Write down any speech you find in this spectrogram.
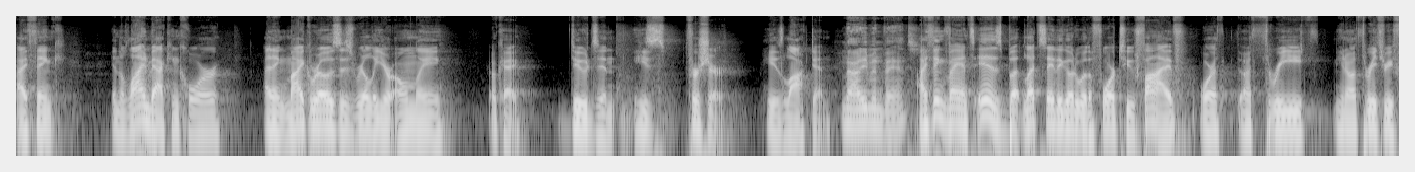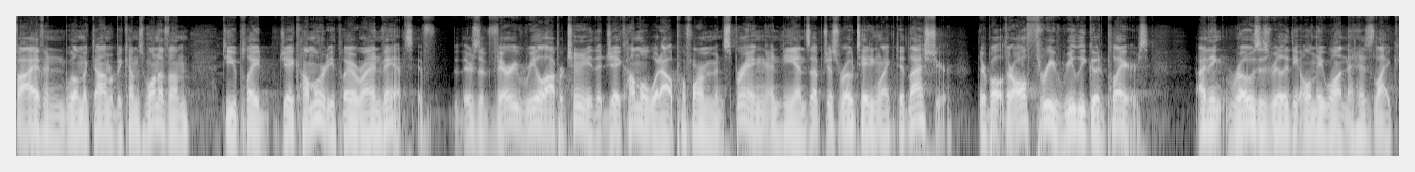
I think in the linebacking core, I think Mike Rose is really your only okay dudes in. He's for sure He is locked in. Not even Vance. I think Vance is, but let's say they go to with a four-two-five or a, a three, you know, three-three-five, and Will McDonald becomes one of them. Do you play Jake Hummel or do you play Ryan Vance? If there's a very real opportunity that Jake Hummel would outperform him in spring, and he ends up just rotating like he did last year. They're both they're all three really good players. I think Rose is really the only one that has like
